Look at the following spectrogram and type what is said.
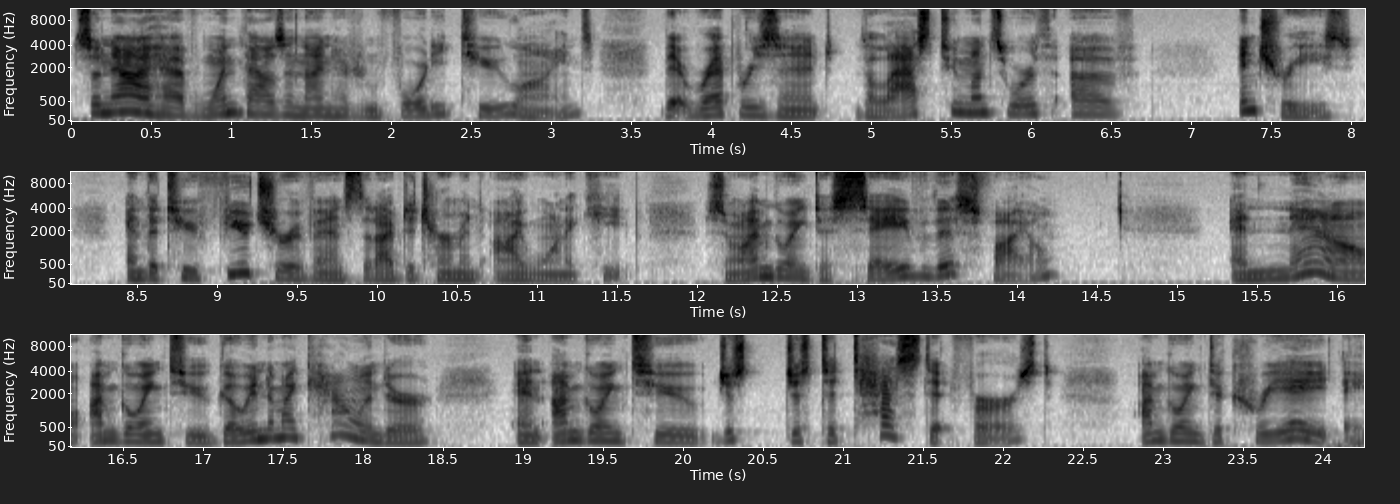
So now I have 1,942 lines that represent the last two months worth of entries and the two future events that I've determined I want to keep. So I'm going to save this file and now I'm going to go into my calendar and I'm going to just just to test it first I'm going to create a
